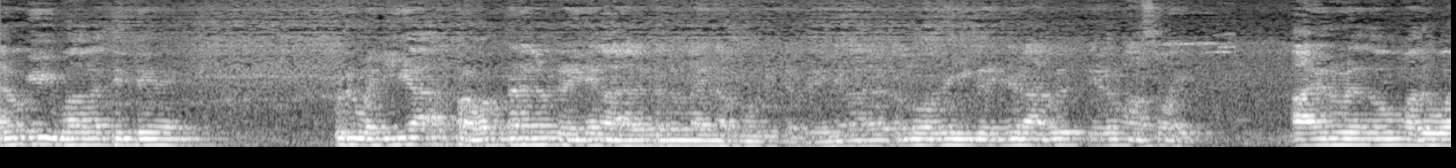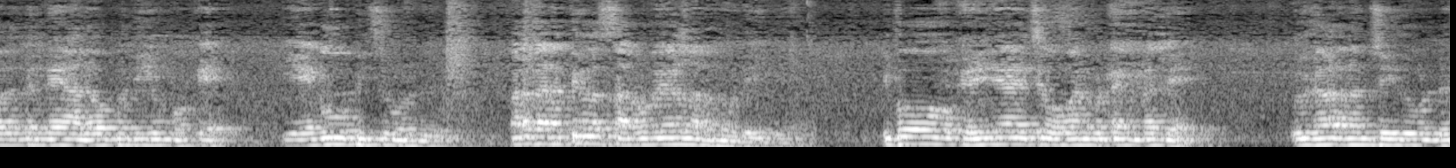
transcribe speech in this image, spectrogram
ആരോഗ്യ വിഭാഗത്തിന്റെ ഒരു വലിയ പ്രവർത്തനങ്ങൾ കഴിഞ്ഞ കാലഘട്ടങ്ങളിലായി നടന്നുകൊണ്ടിരിക്കുന്നത്. കഴിഞ്ഞ കാലഘട്ടം എന്ന് പറഞ്ഞാൽ ഈ കഴിഞ്ഞ ഒരു ആറ് ഏഴ് മാസമായി ആയുർവേദവും അതുപോലെ തന്നെ അലോപ്പതിയും ഒക്കെ ഏകോപിപ്പിച്ചുകൊണ്ട് പലതരത്തിലുള്ള സർവേകൾ നടന്നുകൊണ്ടിരിക്കുകയാണ്. ഇപ്പോ കഴിഞ്ഞ ആഴ്ച ബഹുമാനപ്പെട്ട എം എൽ എ ഉദ്ഘാടനം ചെയ്തുകൊണ്ട്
